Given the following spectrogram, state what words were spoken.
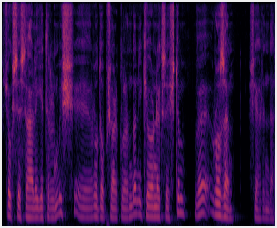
çok sesli hale getirilmiş e, Rodop şarkılarından iki örnek seçtim ve Rosen şehrinden.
